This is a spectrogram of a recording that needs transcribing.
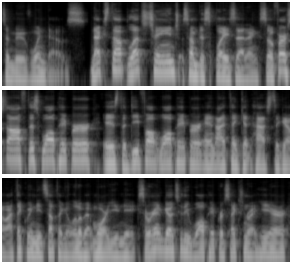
to move windows. Next up, let's change some display settings. So first off, this wallpaper is the default wallpaper and I think it has to go. I think we need something a little bit more unique. So we're gonna go to the wallpaper section right here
